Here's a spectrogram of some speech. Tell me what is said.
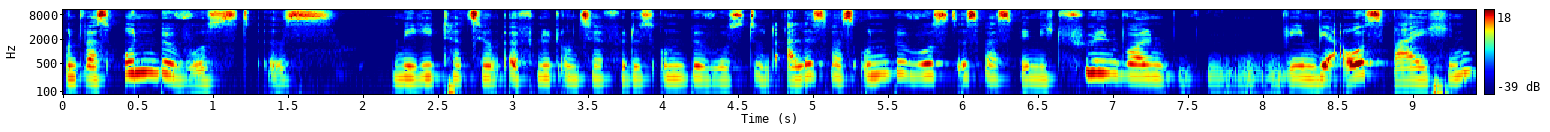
und was unbewusst ist. Meditation öffnet uns ja für das Unbewusste und alles, was unbewusst ist, was wir nicht fühlen wollen, wem wir ausweichen,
